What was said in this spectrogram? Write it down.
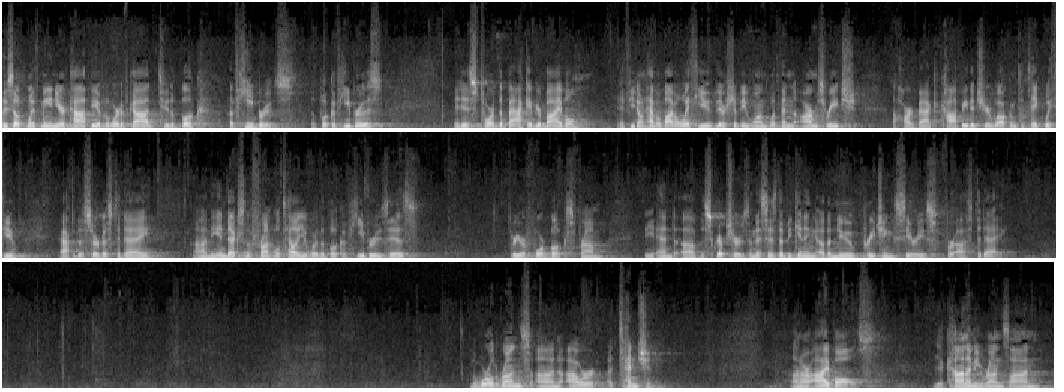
Please open with me in your copy of the Word of God to the book of Hebrews. The book of Hebrews. It is toward the back of your Bible. If you don't have a Bible with you, there should be one within arm's reach, a hardback copy that you're welcome to take with you after the service today. Uh, the index in the front will tell you where the book of Hebrews is. Three or four books from the end of the scriptures. And this is the beginning of a new preaching series for us today. The world runs on our attention, on our eyeballs. The economy runs on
